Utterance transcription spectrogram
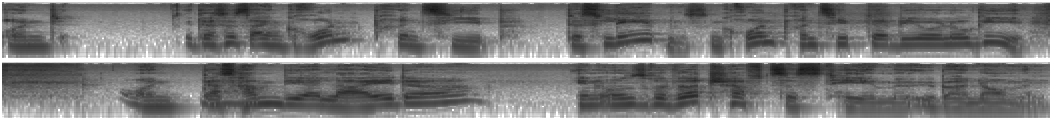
Und das ist ein Grundprinzip des Lebens, ein Grundprinzip der Biologie. Und das mhm. haben wir leider in unsere Wirtschaftssysteme übernommen,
